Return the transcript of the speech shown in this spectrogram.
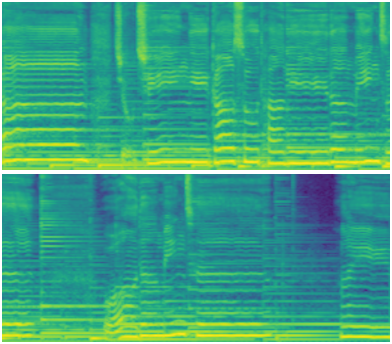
岸，就请你告诉他你的名字。我的名字莉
